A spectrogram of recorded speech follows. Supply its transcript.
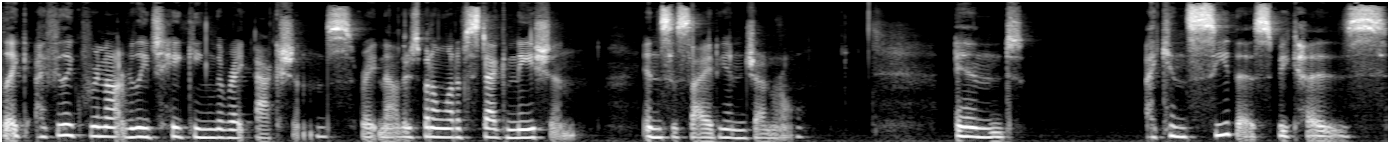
like I feel like we're not really taking the right actions right now. There's been a lot of stagnation in society in general. And I can see this because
